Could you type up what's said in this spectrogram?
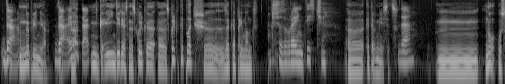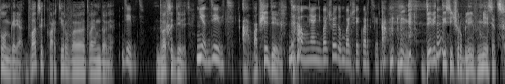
Да. Например. Да, это а, так. Интересно, сколько, э, сколько ты платишь э, за капремонт? Что за в районе тысячи? Это в месяц? Да. Ну, условно говоря, 20 квартир в твоем доме. 9. 29. Нет, 9. А, вообще 9? Да, у меня небольшой дом, большие квартиры. 9 тысяч рублей в месяц.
